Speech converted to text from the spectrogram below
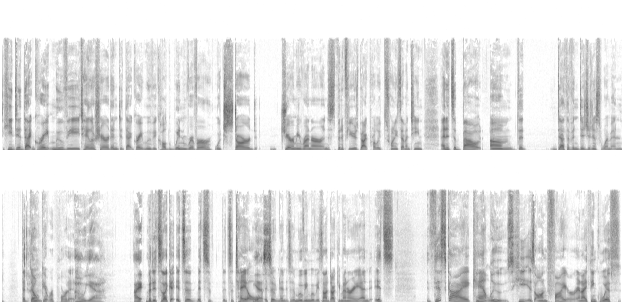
He did that great movie. Taylor Sheridan did that great movie called Wind River, which starred Jeremy Renner, and this has been a few years back, probably 2017. And it's about um, the death of Indigenous women that don't get reported oh yeah i but it's like a, it's a it's a it's a tale. Yes. It's a and it's a movie movie. It's not a documentary, and it's this guy can't lose. He is on fire, and I think with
